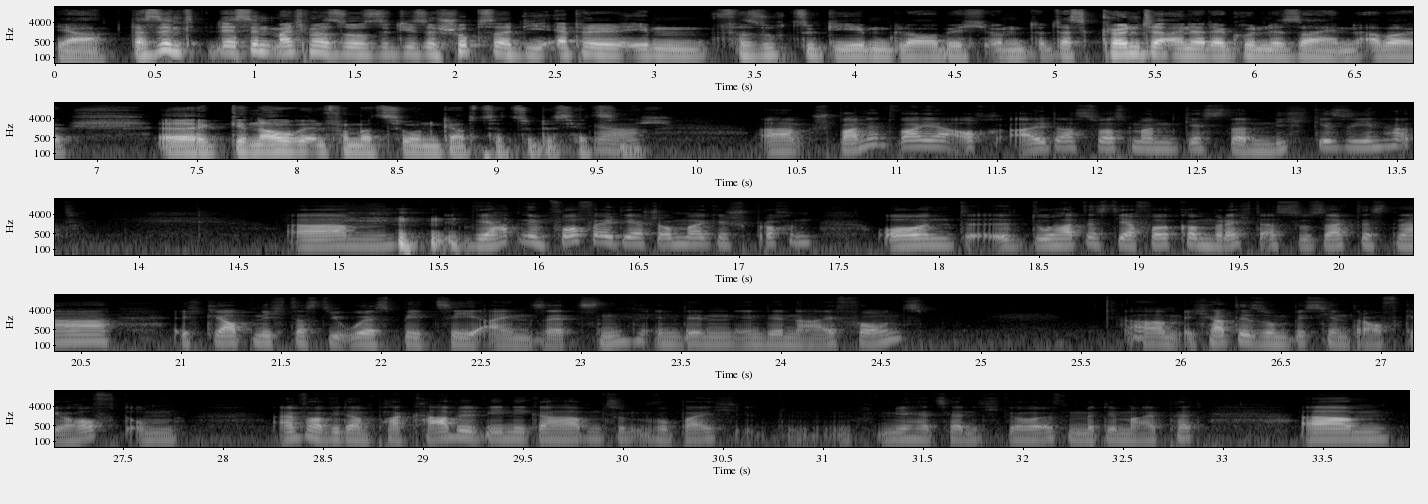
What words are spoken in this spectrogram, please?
ja, das sind, das sind manchmal so, so diese Schubser, die Apple eben versucht zu geben, glaube ich. Und das könnte einer der Gründe sein. Aber äh, genauere Informationen gab es dazu bis jetzt Ja. nicht. Ähm, spannend war ja auch all das, was man gestern nicht gesehen hat. Ähm, wir hatten im Vorfeld ja schon mal gesprochen und äh, du hattest ja vollkommen recht, als du sagtest, na, ich glaube nicht, dass die USB-C einsetzen in den, in den iPhones. Ähm, ich hatte so ein bisschen drauf gehofft, um einfach wieder ein paar Kabel weniger haben zu, wobei ich, mir hätte es ja nicht geholfen mit dem iPad. Ähm,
